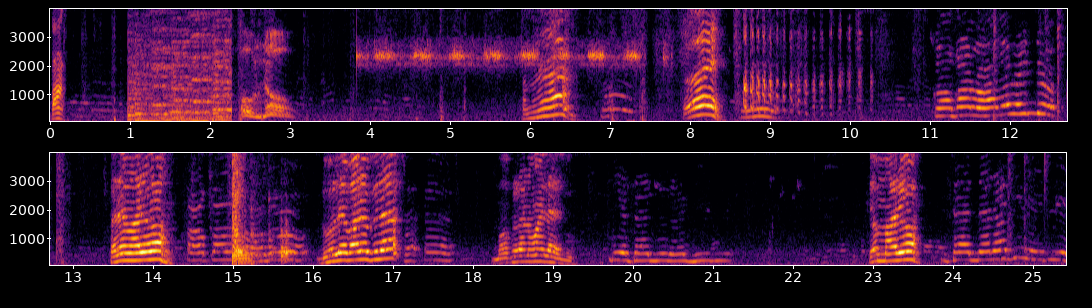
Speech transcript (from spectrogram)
અરે Oh no. તમને ઓય કાકા મારે અરે માર્યો કાકા મારો ડોલે માર્યો પેલા મફલા નો લાય તું બે રાખી કેમ માર્યો સાંજના રાખી એટલે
